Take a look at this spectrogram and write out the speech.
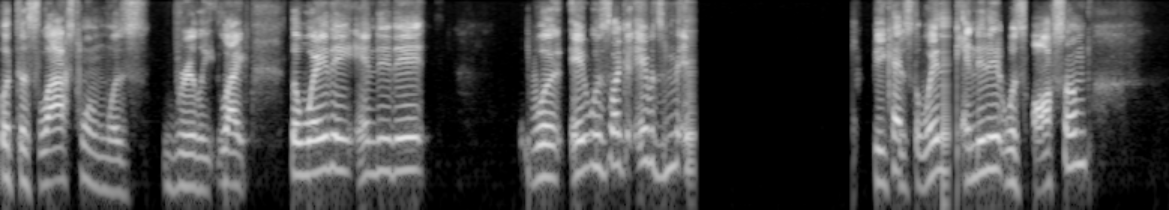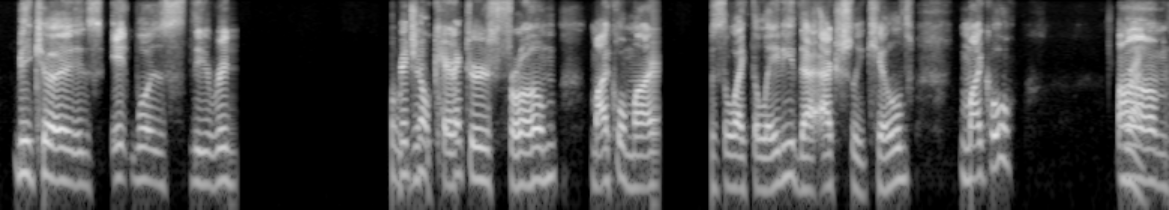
but this last one was really like the way they ended it was it was like it was because the way they ended it was awesome because it was the original original characters from Michael Myers like the lady that actually killed Michael Right. um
